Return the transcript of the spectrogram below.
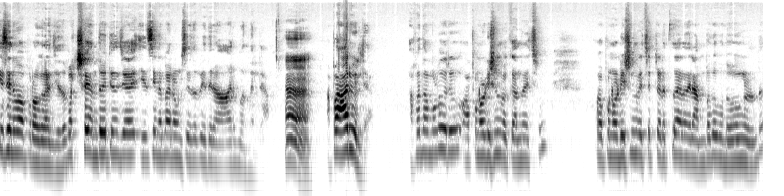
ഈ സിനിമ പ്രോഗ്രാം ചെയ്തത്. പക്ഷേ എന്ത് പറ്റിയെന്ന് വെച്ചാൽ ഈ സിനിമ അനൗൺസ് ചെയ്തപ്പോൾ ഇതിൽ ആരും വന്നില്ല. അപ്പോൾ ആരുമില്ല. അപ്പോൾ നമ്മൾ ഒരു ഓപ്പൺ ഓഡിഷൻ വെക്കാമെന്ന് വെച്ചു. ഓപ്പൺ ഓഡിഷൻ വെച്ചിട്ട് എടുത്തതാണ് അതിൽ അമ്പത് പുതുമുഖങ്ങളുണ്ട്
